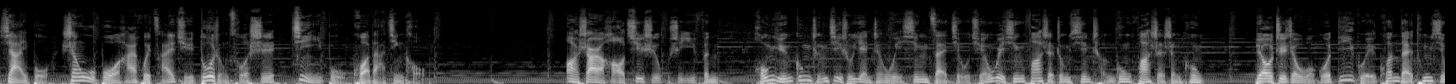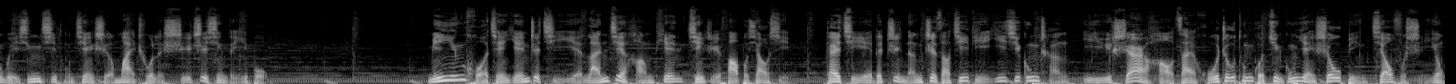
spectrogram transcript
下一步，商务部还会采取多种措施，进一步扩大进口。二十二号七时五十一分，红云工程技术验证卫星在酒泉卫星发射中心成功发射升空。标志着我国低轨宽带通信卫星系统建设迈出了实质性的一步。民营火箭研制企业蓝箭航天近日发布消息，该企业的智能制造基地一期工程已于十二号在湖州通过竣工验收并交付使用，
